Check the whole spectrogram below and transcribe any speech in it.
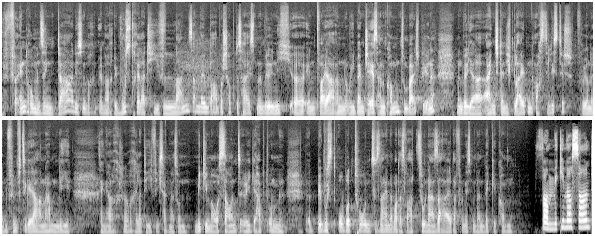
Veränderungen sind da. Die sind immer bewusst relativ langsam beim Barbershop. Das heißt, man will nicht äh, in zwei Jahren wie beim Jazz ankommen zum Beispiel. Ne? Man will ja eigenständig bleiben, auch stilistisch. Früher in den 50er Jahren haben die Sänger noch relativ, ich sag mal, so einen Mickey Mouse Sound gehabt, um äh, bewusst Oberton zu sein, aber das war zu nasal, davon ist man dann weggekommen. Vom Mickey Mouse Sound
